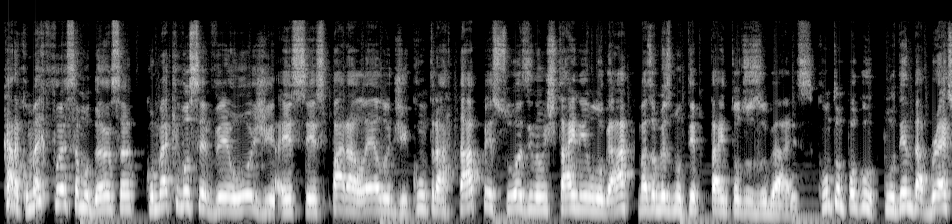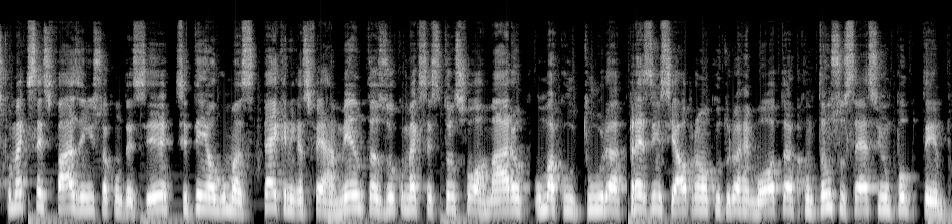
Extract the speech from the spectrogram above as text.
Cara, como é que foi essa mudança? Como é que você vê hoje esse, esse paralelo de contratar pessoas e não estar em nenhum lugar, mas ao mesmo tempo estar em todos os lugares? Conta um pouco por dentro da Brex, como é que vocês fazem isso acontecer? Se tem algumas técnicas, ferramentas ou como é que vocês transformaram uma cultura presencial para uma cultura remota com tão sucesso em um pouco tempo?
